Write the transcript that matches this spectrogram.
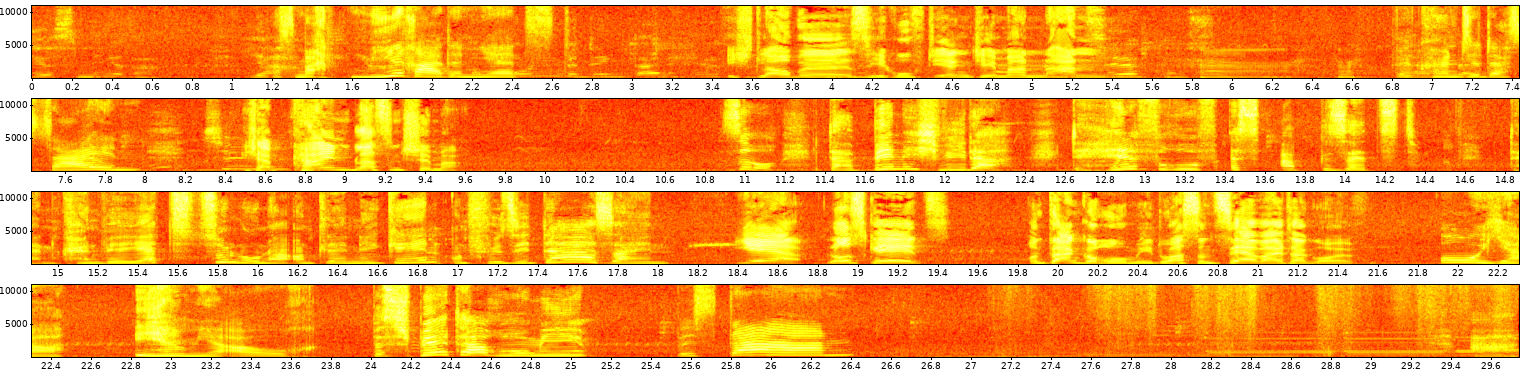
hier ist Mira. Ja, Was macht Mira denn jetzt? Ich glaube, sie ruft irgendjemanden an. Zirkus. Wer könnte das sein? Ich habe keinen blassen Schimmer. So, da bin ich wieder. Der Hilferuf ist abgesetzt. Dann können wir jetzt zu Luna und Lenny gehen und für sie da sein. Yeah, los geht's. Und danke, Romy, du hast uns sehr weitergeholfen. Oh ja, ihr mir auch. Bis später, Romy. Bis dann. Ah,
